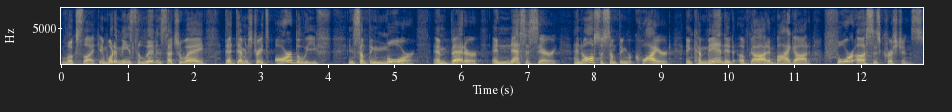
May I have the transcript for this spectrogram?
looks like and what it means to live in such a way that demonstrates our belief in something more and better and necessary and also something required and commanded of God and by God for us as Christians.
